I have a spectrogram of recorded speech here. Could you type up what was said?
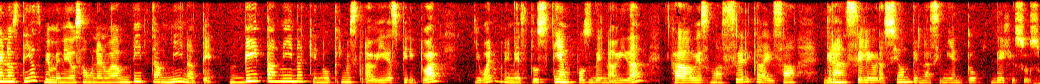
Buenos días, bienvenidos a una nueva vitamina T, vitamina que nutre nuestra vida espiritual. Y bueno, en estos tiempos de Navidad, cada vez más cerca de esa gran celebración del nacimiento de Jesús.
